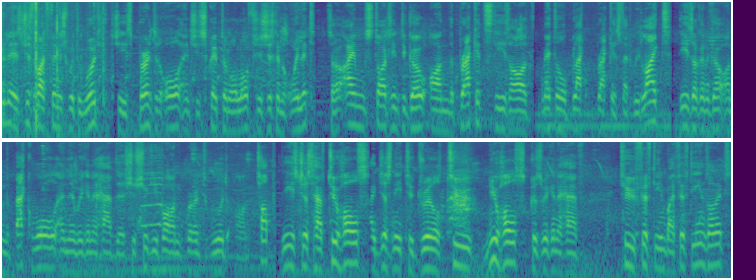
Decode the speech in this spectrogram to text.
Zulaa is just about finished with the wood. She's burnt it all and she's scraped it all off. She's just going to oil it. So I'm starting to go on the brackets. These are metal black brackets that we liked. These are going to go on the back wall and then we're going to have the Shou Sugi Ban burnt wood on top. These just have two holes. I just need to drill two new holes because we're going to have two 15 by 15s on it.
